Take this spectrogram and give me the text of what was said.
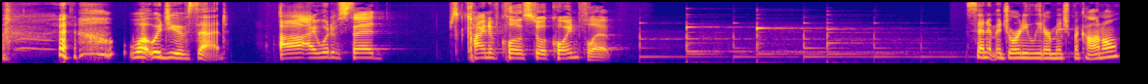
what would you have said? Uh, I would have said it's kind of close to a coin flip. Senate Majority Leader Mitch McConnell,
